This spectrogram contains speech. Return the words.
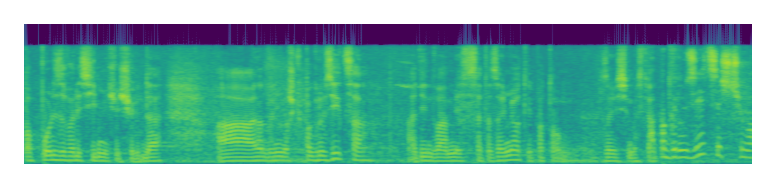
попользовались ими чуть-чуть, да. А надо немножко погрузиться, один-два месяца это займет, и потом, в зависимости а от... А погрузиться с чего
